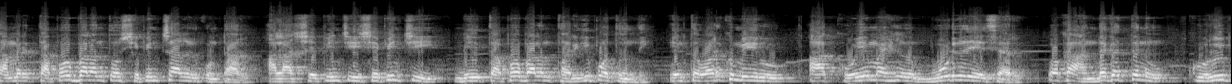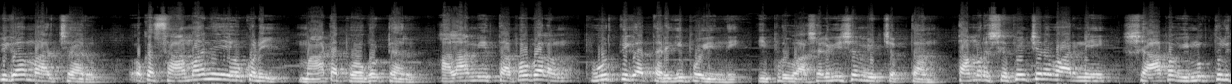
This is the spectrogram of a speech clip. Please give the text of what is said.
తమరి తపోబలంతో శపించాలనుకుంటారు. అలా శపించి శపించి మీ తపోబలం తరిగిపోతుంది. ఇంతవరకు మీరు ఆ కోయ మహిళను బూడిద చేశారు. ఒక అందగత్తెను కురూపిగా మార్చారు. ఒక సామాన్య యువకుడి మాట పోగొట్టారు. అలా మీ తపోబలం పూర్తిగా తరిగిపోయింది. ఇప్పుడు అసలు విషయం మీకు చెప్తాను. తమరు శపించిన వారిని శాప విముక్తులు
